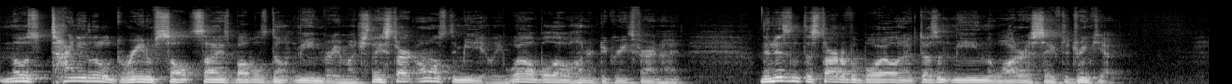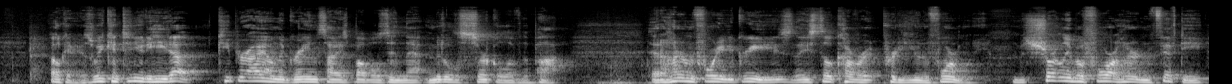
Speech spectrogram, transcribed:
Those tiny little grain of salt sized bubbles don't mean very much. They start almost immediately, well below 100 degrees Fahrenheit. It isn't the start of a boil and it doesn't mean the water is safe to drink yet. Okay, as we continue to heat up, keep your eye on the grain sized bubbles in that middle circle of the pot. At 140 degrees, they still cover it pretty uniformly. Shortly before 150,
